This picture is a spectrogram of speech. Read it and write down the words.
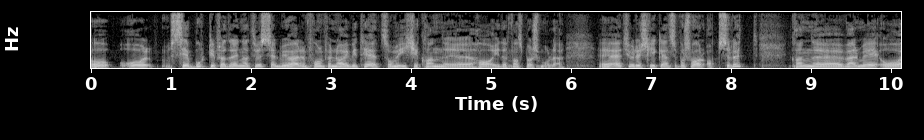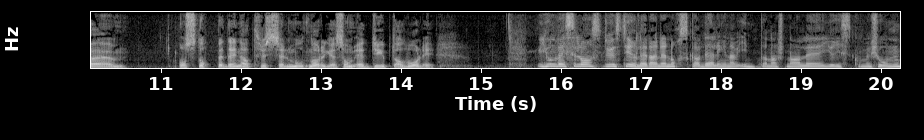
og, og se bort ifra denne trusselen vil være en form for naivitet som vi ikke kan ha i dette spørsmålet. Jeg tror et slikt grenseforsvar absolutt kan være med å, å stoppe denne trusselen mot Norge, som er dypt alvorlig. Jon Wesselås, du er styreleder i den norske avdelingen av Internasjonale juristkommisjonen.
